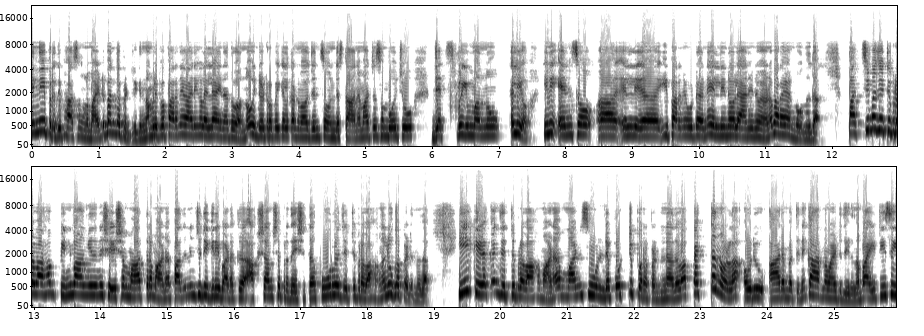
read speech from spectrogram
എന്നീ പ്രതിഭാസങ്ങളുമായിട്ട് ബന്ധപ്പെട്ടിരിക്കുന്നു. നമ്മളിപ്പോ പറഞ്ഞ കാര്യങ്ങളെല്ലാം അതിനകത്ത് വന്നു. ഇൻഡോട്രോപ്പിക്കൽ കൺവേർജൻസ് സോണിന്റെ സ്ഥാനമാറ്റം സംഭവിച്ചു. ജെറ്റ് സ്ട്രീം വന്നു അല്ലയോ? ഇനി എൻസോ ഈ പറഞ്ഞ കൂട്ട് തന്നെ എല്ലിനോ ലാനിനോ ആണ് പറയാൻ പോകുന്നത്. പശ്ചിമ ജെറ്റ് പ്രവാഹം പിൻവാങ്ങിയതിനു ശേഷം മാത്രമാണ് പതിനഞ്ച് ഡിഗ്രി വടക്ക് അക്ഷാംശ പ്രദേശത്ത് പൂർവ ജെറ്റ് പ്രവാഹങ്ങൾ രൂപപ്പെടുന്നത്. ഈ കിഴക്കൻ ജെറ്റ് പ്രവാഹമാണ് മൺസൂണിന്റെ പൊട്ടിപ്പുറപ്പെടുന്ന അഥവാ പെട്ടെന്നുള്ള ഒരു ആരംഭത്തിന് കാരണമായിട്ട് തീരുന്നത്. അപ്പൊ ഐ ടി സി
